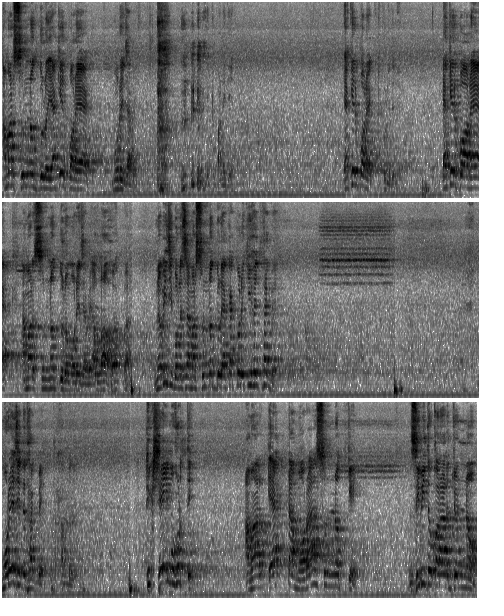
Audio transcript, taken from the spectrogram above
আমার সুন্নতগুলো একের পর এক মরে যাবে। একটু পানি দিয়ে। একের পর এক খুলে দিলে। একের পর এক আমার সুন্নতগুলো মরে যাবে। আল্লাহ আকবার। নবীজি বলেছেন আমার সুন্নতগুলো এক এক করে কি হইতে থাকবে? মরে যেতে থাকবে ঠিক সেই মুহূর্তে আমার একটা মরা সুন্নতকে জীবিত করার জন্য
